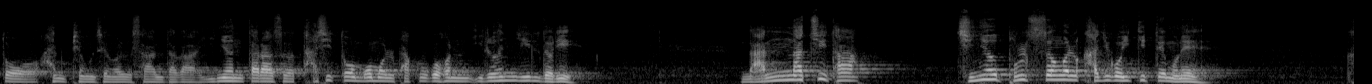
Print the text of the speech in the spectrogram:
또 한평생을 살다가 인연 따라서 다시 또 몸을 바꾸고 한 이런 일들이 낱낱이 다 진여 불성을 가지고 있기 때문에 그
